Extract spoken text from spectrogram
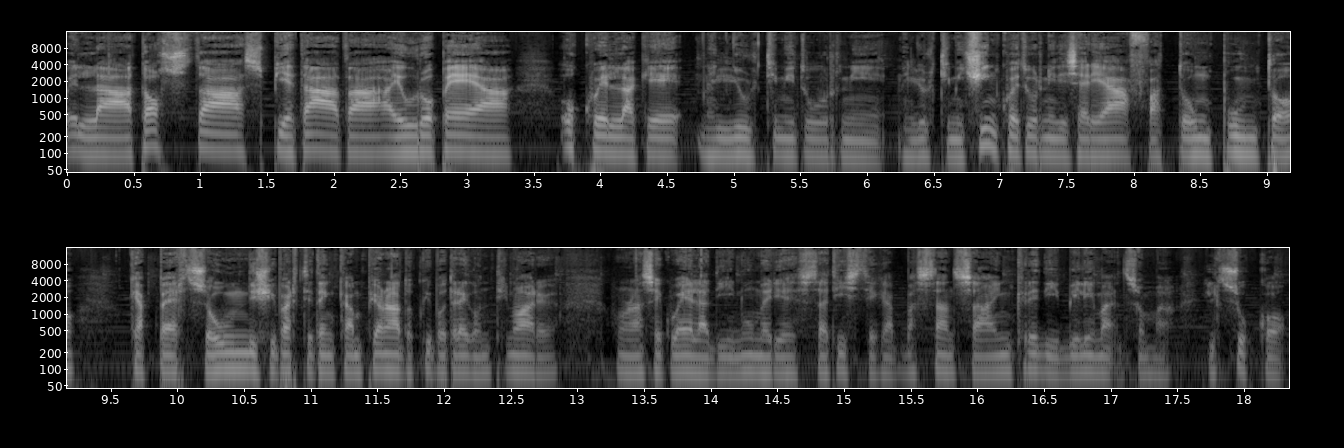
quella tosta, spietata, europea o quella che negli ultimi turni, negli ultimi 5 turni di Serie A ha fatto un punto, che ha perso 11 partite in campionato, qui potrei continuare con una sequela di numeri e statistiche abbastanza incredibili, ma insomma il succo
